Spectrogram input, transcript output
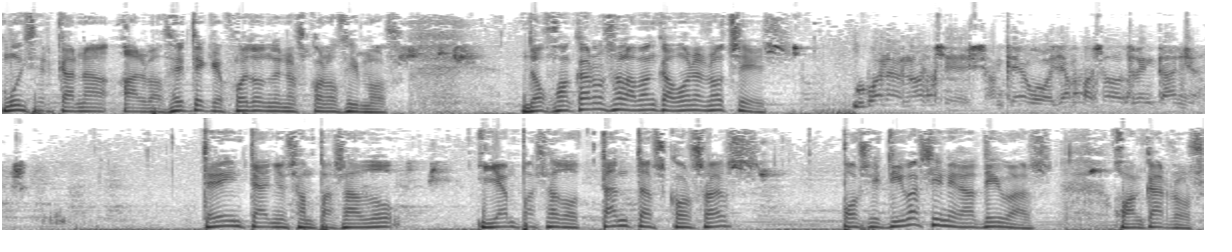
muy cercana a Albacete que fue donde nos conocimos. Don Juan Carlos Salamanca, buenas noches. Buenas noches. Ya han pasado 30 años. 30 años han pasado y han pasado tantas cosas positivas y negativas. Juan Carlos,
